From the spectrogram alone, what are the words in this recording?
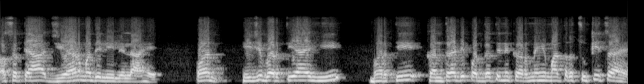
असं त्या जी आरमध्ये लिहिलेलं आहे. पण ही जी भरती आहे ही भरती कंत्राटी पद्धतीने करणं हे मात्र चुकीचं आहे.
